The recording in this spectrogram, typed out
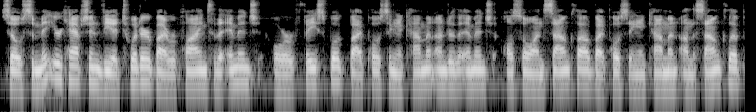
So submit your caption via Twitter by replying to the image or Facebook by posting a comment under the image, also on SoundCloud by posting a comment on the sound clip,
